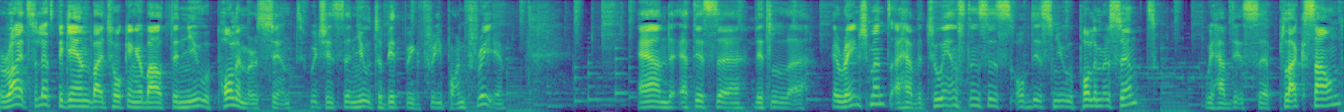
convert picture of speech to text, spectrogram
Right, so let's begin by talking about the new Polymer synth, which is new to Bitwig 3.3. And at this uh, little uh, arrangement, I have two instances of this new Polymer synth. We have this uh, pluck sound.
